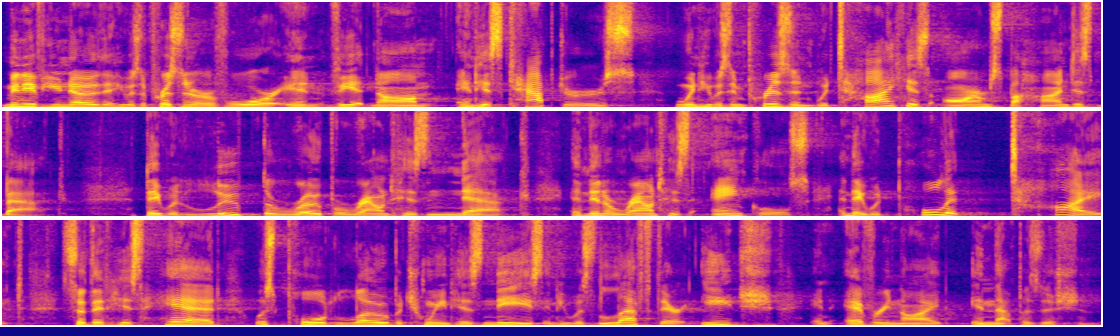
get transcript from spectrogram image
Many of you know that he was a prisoner of war in Vietnam, and his captors, when he was imprisoned, would tie his arms behind his back. They would loop the rope around his neck and then around his ankles, and they would pull it tight so that his head was pulled low between his knees, and he was left there each and every night in that position.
